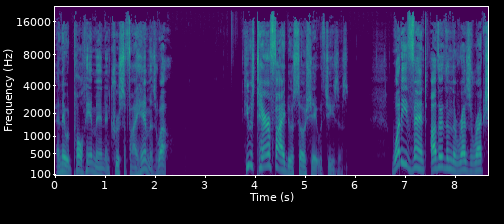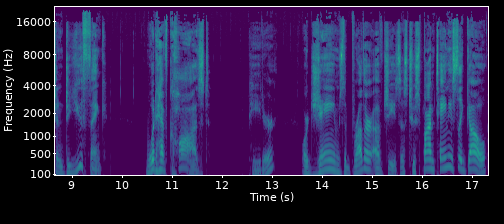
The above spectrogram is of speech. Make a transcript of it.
and they would pull him in and crucify him as well. He was terrified to associate with Jesus. What event other than the resurrection do you think would have caused Peter or James, the brother of Jesus, to spontaneously go,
